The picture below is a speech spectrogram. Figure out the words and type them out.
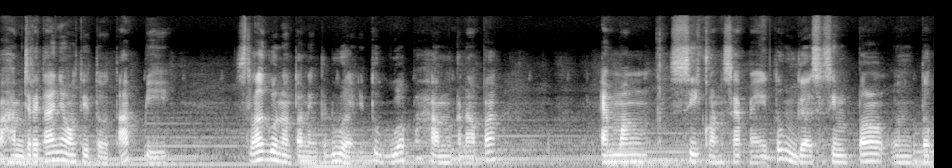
paham ceritanya waktu itu. Tapi setelah gue nonton yang kedua itu gue paham kenapa emang si konsepnya itu nggak sesimpel untuk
